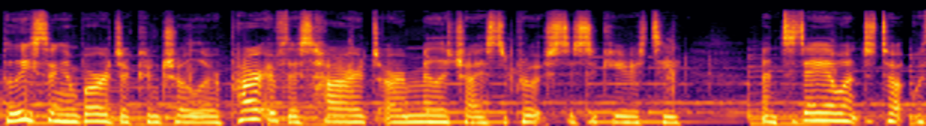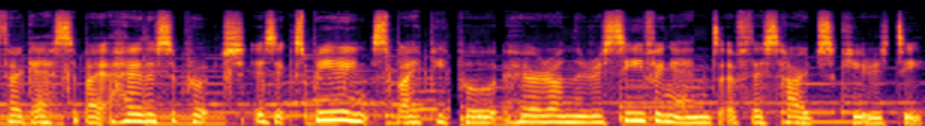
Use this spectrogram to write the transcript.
Policing and border control are part of this hard or militarised approach to security and today I want to talk with our guests about how this approach is experienced by people who are on the receiving end of this hard security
